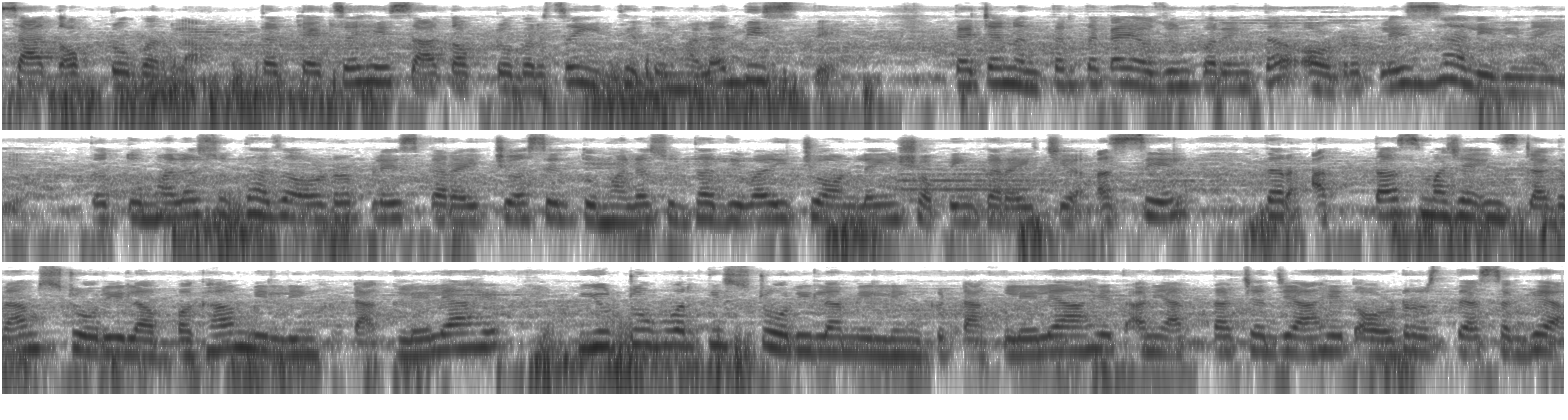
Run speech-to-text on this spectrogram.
सात ऑक्टोबरला. तर त्याचं हे सात ऑक्टोबरचं इथे तुम्हाला दिसते. त्याच्यानंतर तर काही अजूनपर्यंत ऑर्डर प्लेस झालेली नाही आहे तर तुम्हालासुद्धा जर ऑर्डर प्लेस करायची असेल तुम्हालासुद्धा दिवाळीची ऑनलाईन शॉपिंग करायची असेल तर आत्ताच माझ्या इंस्टाग्राम स्टोरीला बघा. मी लिंक टाकलेले आहेत. यूट्यूबवरती स्टोरीला मी लिंक टाकलेल्या आहेत. आणि आत्ताच्या ज्या आहेत ऑर्डर्स त्या सगळ्या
